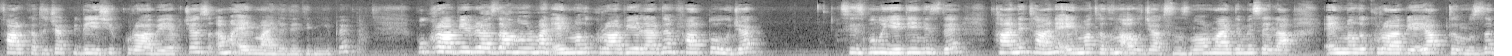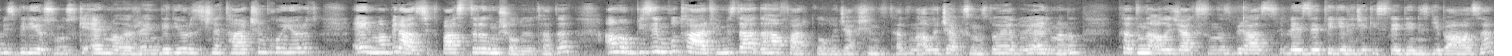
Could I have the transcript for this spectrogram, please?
fark atacak bir değişik kurabiye yapacağız ama elma ile dediğim gibi. Bu kurabiye biraz daha normal elmalı kurabiyelerden farklı olacak. Siz bunu yediğinizde tane tane elma tadını alacaksınız. Normalde mesela elmalı kurabiye yaptığımızda biz biliyorsunuz ki elmaları rendeliyoruz. içine tarçın koyuyoruz. Elma birazcık bastırılmış oluyor tadı. Ama bizim bu tarifimiz daha, daha farklı olacak şimdi. Tadını alacaksınız. Doya doya elmanın tadını alacaksınız. Biraz lezzeti gelecek istediğiniz gibi ağza.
